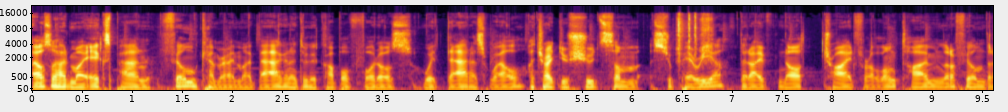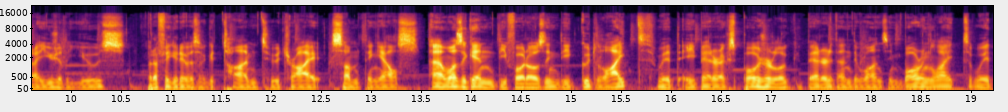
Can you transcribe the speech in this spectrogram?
I also had my X-Pan film camera in my bag and I took a couple of photos with that as well. I tried to shoot some Superia that I've not tried for a long time, not a film that I usually use, but I figured it was a good time to try something else. And once again, the photos in the good light with a better exposure look better than the ones in boring light with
